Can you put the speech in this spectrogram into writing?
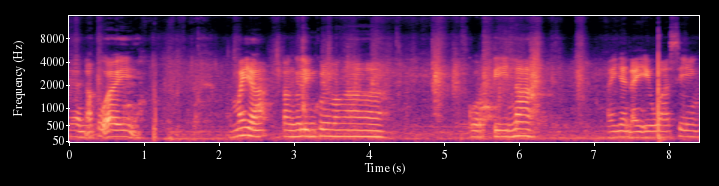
Yan, ako ay maya, tanggalin ko yung mga kortina. Ayan ay iwasing.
